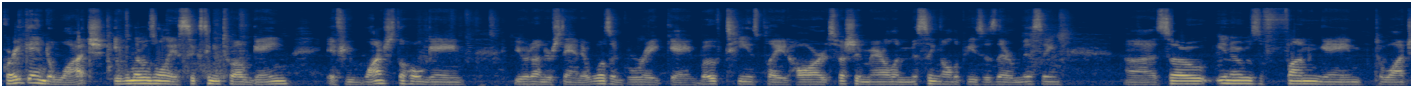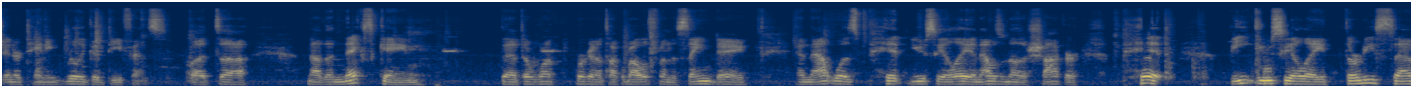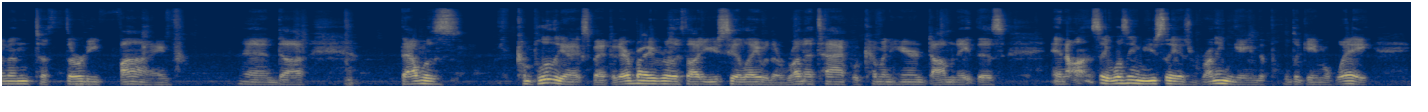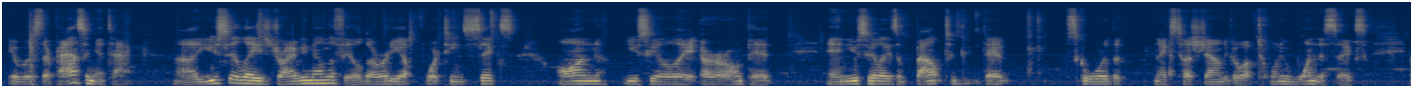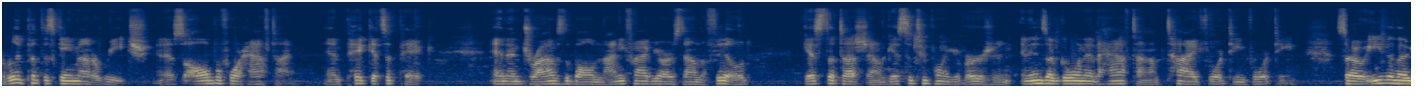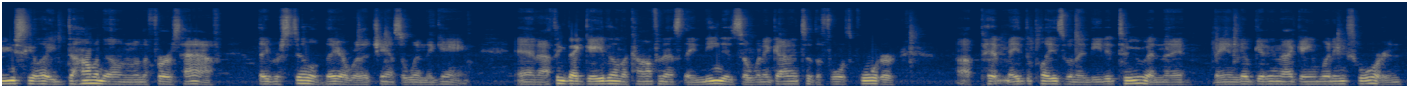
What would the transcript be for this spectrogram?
great game to watch, even though it was only a 16-12 game. If you watch the whole game, you would understand it was a great game. Both teams played hard, especially Maryland missing all the pieces they were missing. Uh, so you know it was a fun game to watch, entertaining, really good defense. But uh, now the next game that we're going to talk about was from the same day, and that was Pitt UCLA, and that was another shocker. Pitt beat UCLA 37 to 35, and uh, that was completely unexpected. Everybody really thought UCLA with a run attack would come in here and dominate this. And honestly, it wasn't even UCLA's running game that pulled the game away. It was their passing attack. Uh, UCLA is driving down the field, already up 14 6 on UCLA or on Pitt. And UCLA is about to score the next touchdown to go up 21 to 6 and really put this game out of reach. And it's all before halftime. And Pitt gets a pick and then drives the ball 95 yards down the field, gets the touchdown, gets the two point conversion, and ends up going into halftime tied 14 14. So even though UCLA dominated them in the first half, they were still there with a chance to win the game. And I think that gave them the confidence they needed. So when it got into the fourth quarter, uh, Pitt made the plays when they needed to, and they, they ended up getting that game winning score. And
